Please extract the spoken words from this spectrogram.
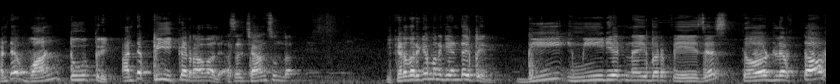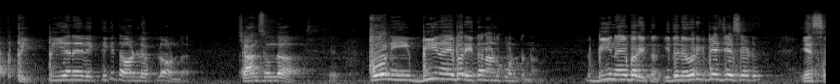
అంటే వన్ టూ త్రీ. అంటే పి ఇక్కడ రావాలి. అసలు ఛాన్స్ ఉందా? ఇక్కడ వరకే మనకి ఎండ్ అయిపోయింది. B immediate neighbour faces third left of P. P అనే వ్యక్తికి థర్డ్ లెఫ్ట్లో ఉండాలి. ఛాన్స్ ఉందా? పోనీ బి నైబర్ ఇతను అనుకుంటున్నాను బి నైబర్ ఇతను. ఇతను ఎవరికి పే చేశాడు? ఎస్.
